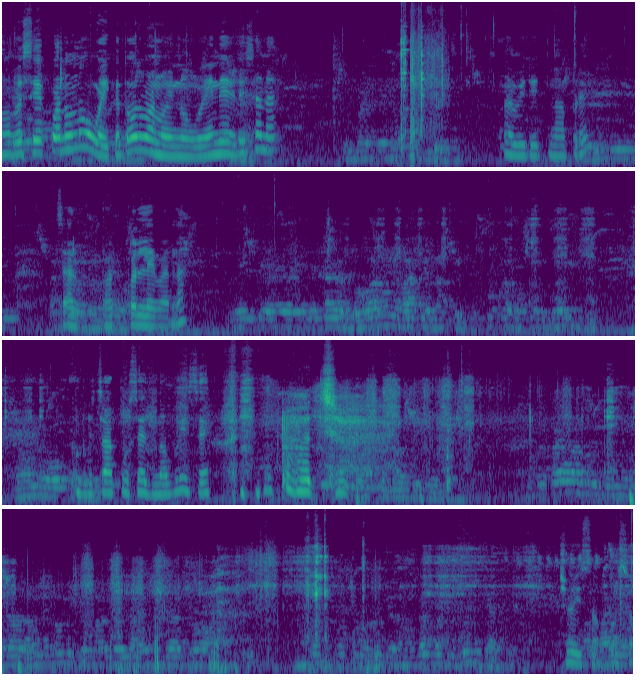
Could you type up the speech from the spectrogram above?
હવે શેકવાનું ન હોય કે તોરવાનું ન હોય એને એટલે છે ને આવી રીતના આપણે ચાર ભાગ કરી લેવાના આપણું ચાકુ છે જ નબળી છે અચ્છા જોઈ શકો છો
